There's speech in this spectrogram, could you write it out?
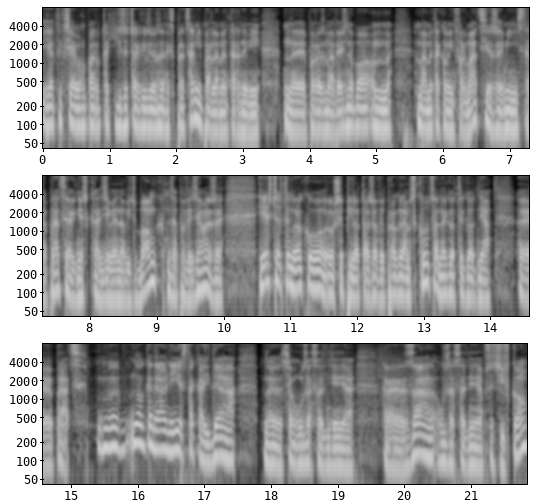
Ja ty chciałem o paru takich rzeczach związanych z pracami parlamentarnymi m, porozmawiać, no bo mamy taką informację, że ministra pracy Agnieszka Dziemianowicz-Bąk zapowiedziała, że jeszcze w tym roku ruszy pilotażowy program skróconego tygodnia e, pracy. No, No generalnie jest taka idea, e, są uzasadnienia e, za, uzasadnienia przeciwko.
